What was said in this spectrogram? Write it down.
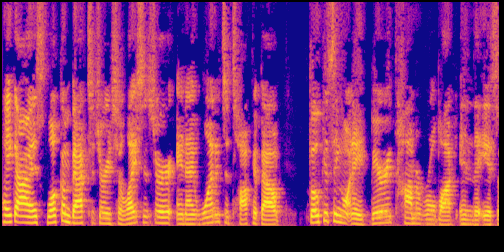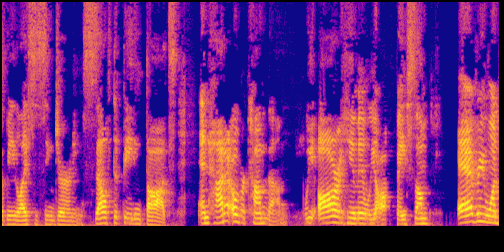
Hey guys, welcome back to Journey to Licensure. And I wanted to talk about focusing on a very common roadblock in the ASWB licensing journey self defeating thoughts and how to overcome them. We are human, we all face them. Everyone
